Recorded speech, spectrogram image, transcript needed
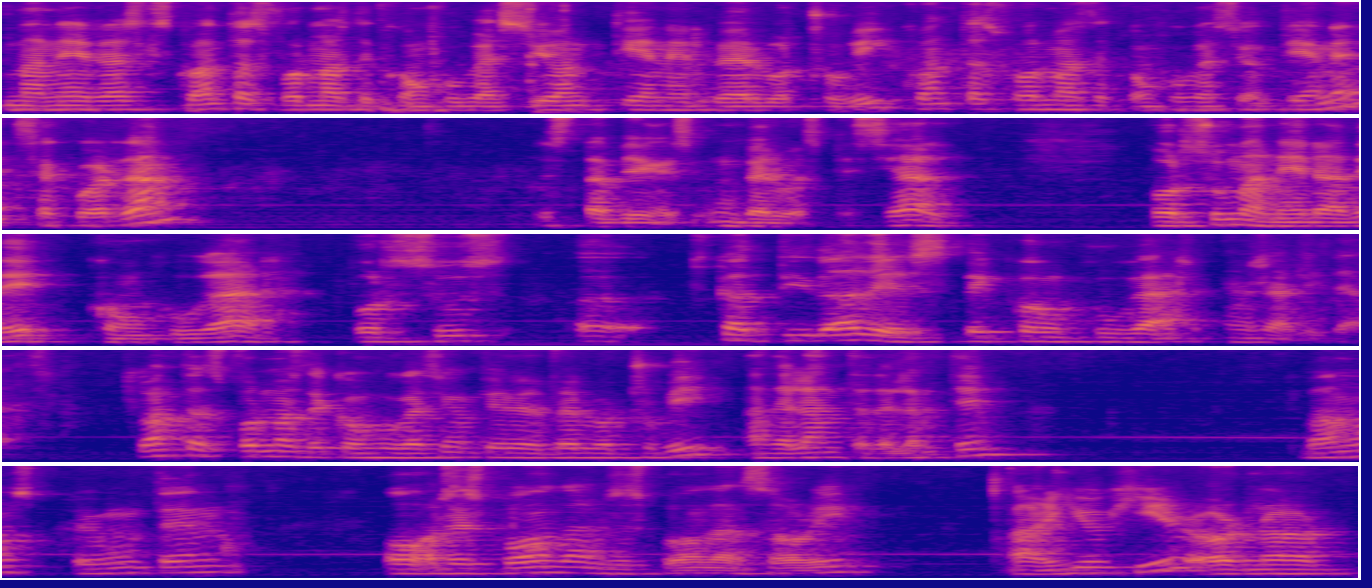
maneras, cuántas formas de conjugación tiene el verbo to be? ¿Cuántas formas de conjugación tiene? ¿Se acuerdan? Pues también es un verbo especial por su manera de conjugar, por sus uh, cantidades de conjugar en realidad. ¿Cuántas formas de conjugación tiene el verbo to be? Adelante, adelante. Vamos, pregunten o respondan, respondan, sorry. Are you here or not?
